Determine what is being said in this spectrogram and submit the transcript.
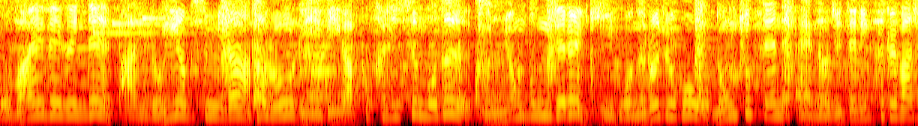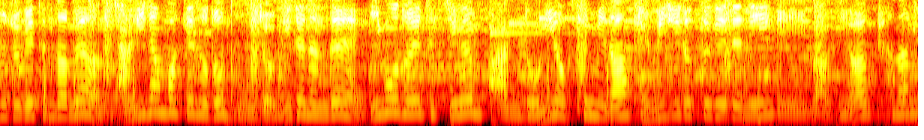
모바일 배그인데 반동이 없습니다. 바로 리빅 아포칼립스 모드 군용 붕대를 기본으로 주고 농축된 에너지 드링크를 마셔주게 된다면 자기장 밖에서도 무적이 되는데 이 모드의 특징은 반동이 없습니다. 데미지도 뜨게 되니 게임하기가 편함.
